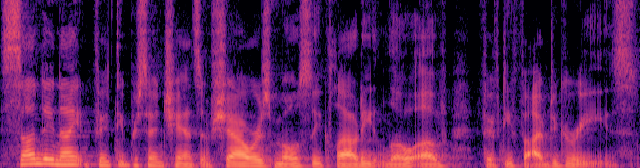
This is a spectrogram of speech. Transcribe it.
Sunday night, 50% chance of showers, mostly cloudy, low of 55 degrees.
